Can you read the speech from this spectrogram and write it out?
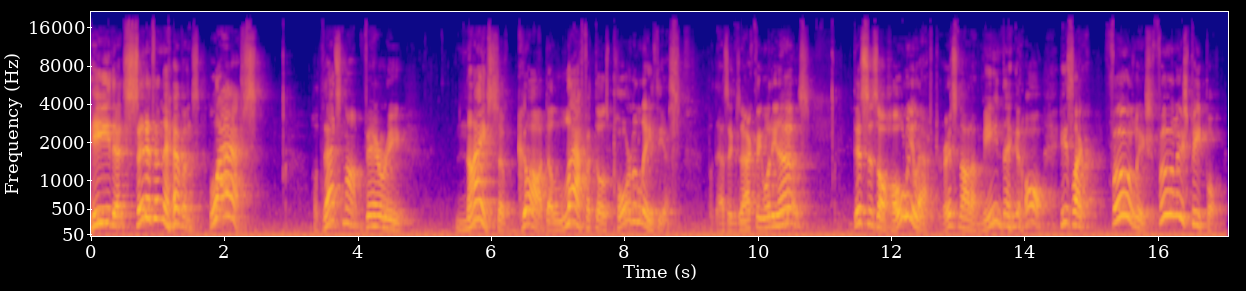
He that sitteth in the heavens laughs. Well, that's not very nice of God to laugh at those poor little atheists. But that's exactly what he does. This is a holy laughter. It's not a mean thing at all. He's like, foolish, foolish people.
